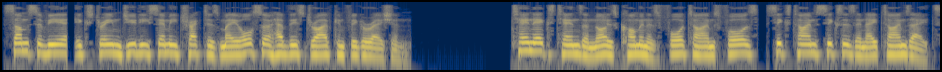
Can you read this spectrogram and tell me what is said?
Some severe, extreme-duty semi-tractors may also have this drive configuration. 10x10s are not as common as 4x4s, 6x6s and 8x8s.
